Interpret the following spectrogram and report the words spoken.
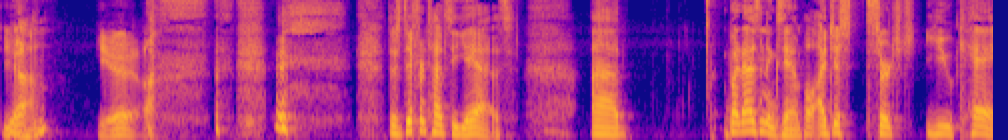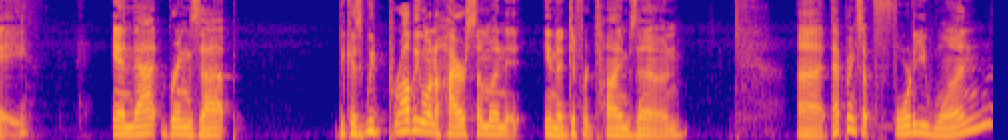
Yeah. Mm-hmm. Yeah. There's different types of yes. Uh, but as an example, I just searched UK, and that brings up because we'd probably want to hire someone in a different time zone. Uh, that brings up 41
